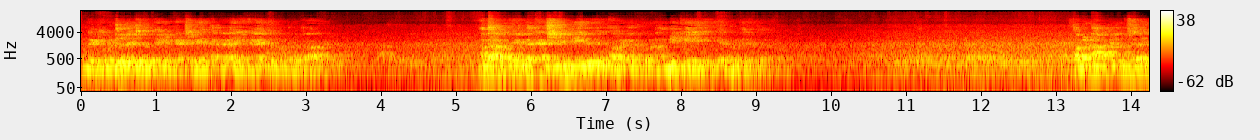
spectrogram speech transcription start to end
இன்றைக்கு விடுதலை சிறுத்தைகள் கட்சியை தங்களை இணைத்துக் கொண்டிருக்கிறார்கள். அந்த அளவுக்கு இந்த கட்சியின் மீது அவர்களுக்கு ஒரு நம்பிக்கை ஏற்பட்டிருக்கிறது. தமிழ்நாட்டிலும் சரி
